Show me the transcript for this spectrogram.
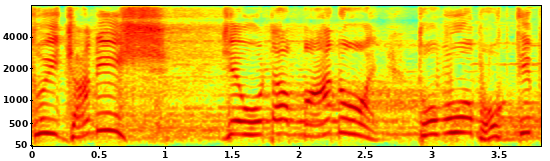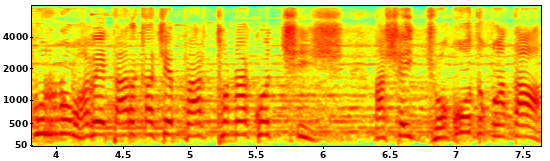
তুই জানিস যে ওটা মা নয় তবুও ভক্তিপূর্ণভাবে তার কাছে প্রার্থনা করছিস। আর সেই জগৎ মাতা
